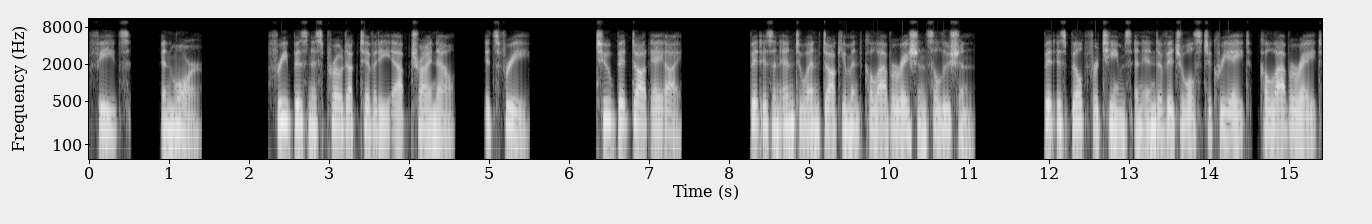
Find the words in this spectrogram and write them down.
feeds, and more. Free Business Productivity app try now, it's free. 2bit.ai Bit is an end-to-end document collaboration solution. Bit is built for teams and individuals to create, collaborate,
